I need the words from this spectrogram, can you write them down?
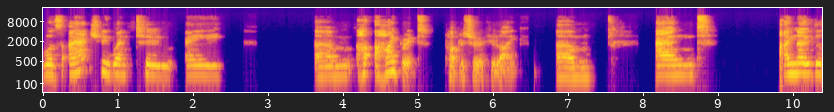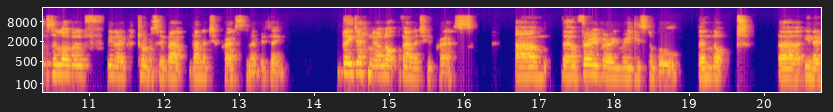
was i actually went to a um, a hybrid publisher if you like. Um, and i know there's a lot of you know controversy about vanity press and everything they definitely are not vanity press. Um, they are very, very reasonable. They're not, uh, you know,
